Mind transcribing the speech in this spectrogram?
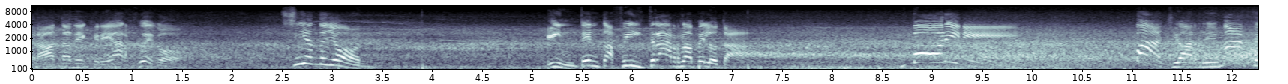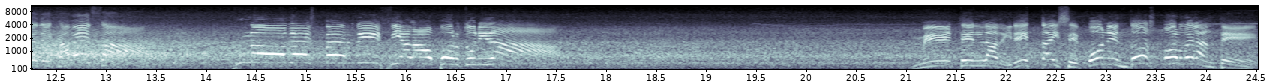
trata de crear juego. Cien de. Intenta filtrar la pelota. Borini. Vaya remate de cabeza. No desperdicia la oportunidad. Meten la directa y se ponen dos por delante.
